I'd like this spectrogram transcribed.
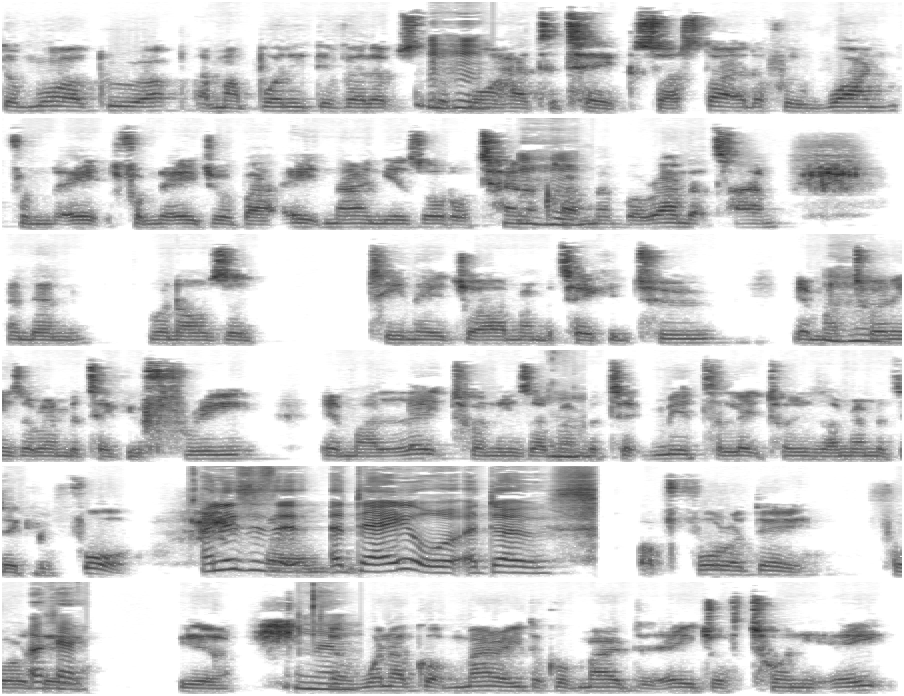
the more I grew up and my body develops, the mm-hmm. more I had to take. So I started off with one from the age, from the age of about eight, nine years old or 10 mm-hmm. I can't remember around that time. And then when I was a teenager, I remember taking two. In my mm-hmm. 20s, I remember taking three in my late 20s, I mm. remember, t- mid to late 20s, I remember taking four. And this is um, a day or a dose? Uh, four a day. Four a okay. day. Yeah. No. And when I got married, I got married at the age of 28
